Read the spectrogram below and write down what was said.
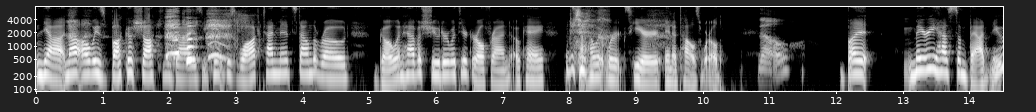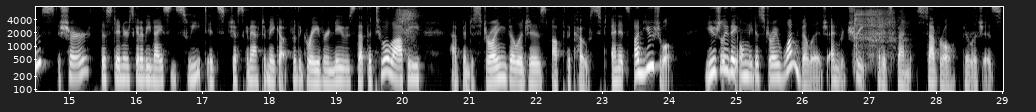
Yeah, not always buck a shuck, you guys. You can't just walk 10 minutes down the road, go and have a shooter with your girlfriend, okay? That's not how it works here in Atal's world. No. But Mary has some bad news. Sure, this dinner's going to be nice and sweet. It's just going to have to make up for the graver news that the Tualapi have been destroying villages up the coast, and it's unusual. Usually they only destroy one village and retreat, but it's been several villages.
